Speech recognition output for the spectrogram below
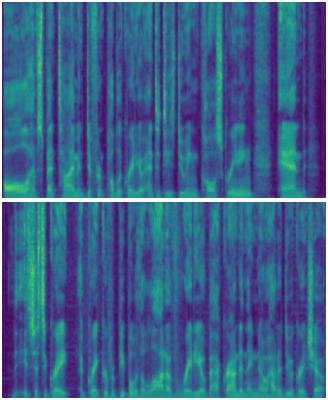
all have spent time in different public radio entities doing call screening. And it's just a great a great group of people with a lot of radio background and they know how to do a great show.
